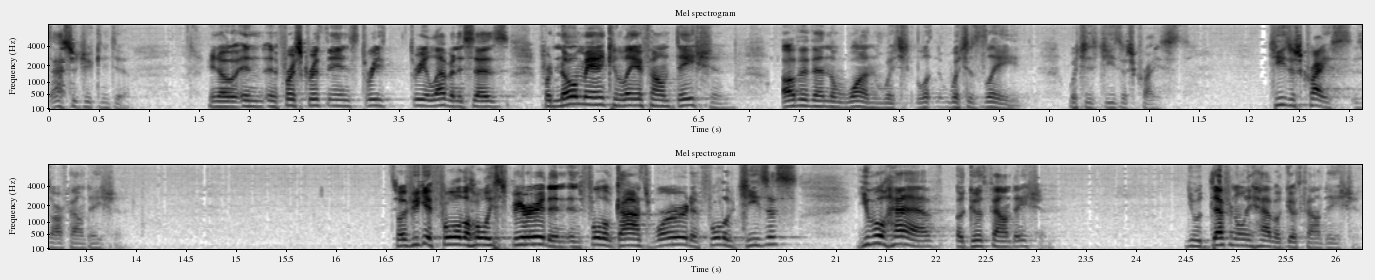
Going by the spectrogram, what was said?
That's what you can do. You know, in, in 1 Corinthians 3, 3:11 it says, "For no man can lay a foundation other than the one which which is laid, which is Jesus Christ." Jesus Christ is our foundation. So if you get full of the Holy Spirit and, and full of God's Word and full of Jesus, you will have a good foundation. You will definitely have a good foundation.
